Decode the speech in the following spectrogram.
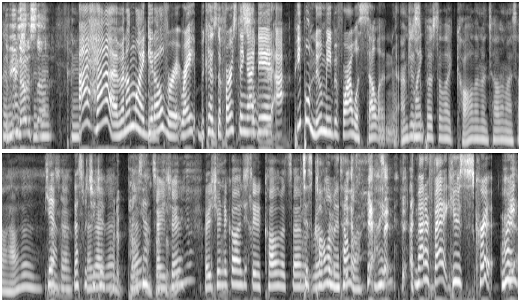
Have you noticed that? I have, and I'm like, get over it, right? Because the first thing I did. I, people knew me before I was selling. I'm just like, supposed to like call them and tell them I saw houses. Yeah, That's it. that's what you do. I'm gonna post Yeah. on Are you sure? media? Are you sure, Nicole? I just need to call them and say. just call them and tell them. Like, matter of fact, here's the script, right?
